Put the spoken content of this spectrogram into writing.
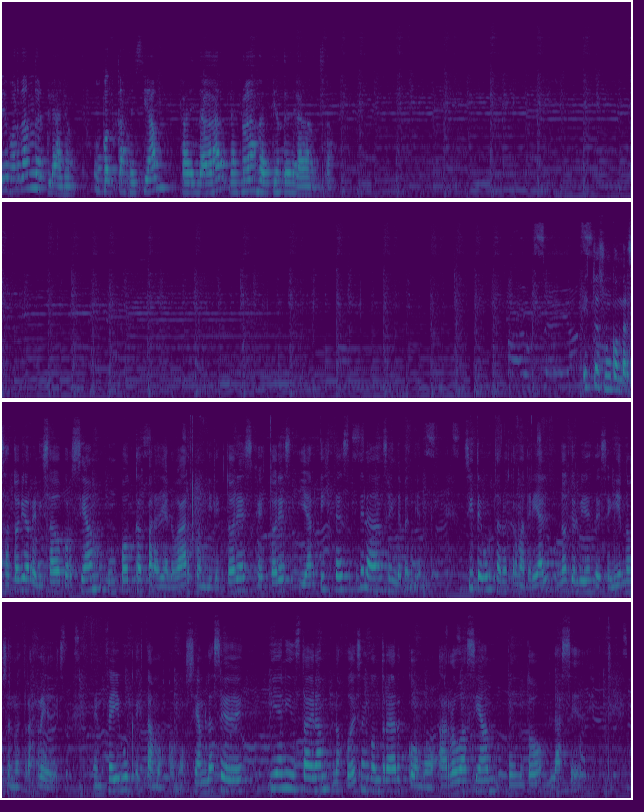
Desbordando el Plano, un podcast de Siam para indagar las nuevas vertientes de la danza. Esto es un conversatorio realizado por SIAM, un podcast para dialogar con directores, gestores y artistas de la danza independiente. Si te gusta nuestro material, no te olvides de seguirnos en nuestras redes. En Facebook estamos como Siam La Sede y en Instagram nos podés encontrar como arroba siam.lacede.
